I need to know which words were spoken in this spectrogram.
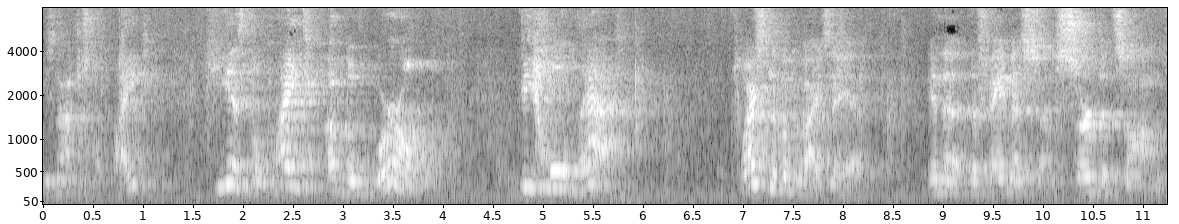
He's not just a light, he is the light of the world. Behold that. Twice in the book of Isaiah, in the, the famous uh, servant songs,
